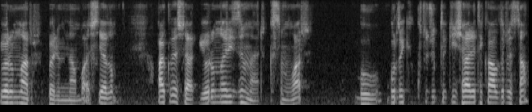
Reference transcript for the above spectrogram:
Yorumlar bölümünden başlayalım. Arkadaşlar yorumlar izin ver kısmı var. Bu buradaki kutucuktaki işareti kaldırırsam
